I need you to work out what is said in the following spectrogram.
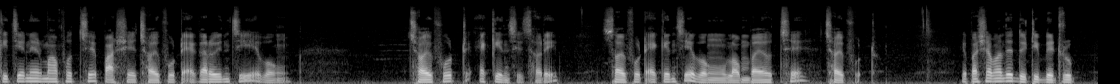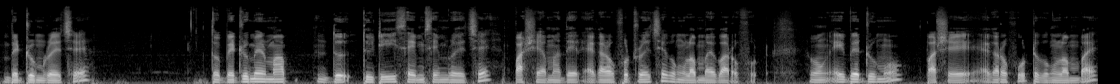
কিচেনের মাপ হচ্ছে পাশে ছয় ফুট এগারো ইঞ্চি এবং ছয় ফুট এক ইঞ্চি সরি ছয় ফুট এক ইঞ্চি এবং লম্বায় হচ্ছে ছয় ফুট। এপাশে আমাদের দুইটি বেডরুম বেডরুম রয়েছে। তো বেডরুমের মাপ দুইটি সেম সেম রয়েছে। পাশে আমাদের এগারো ফুট রয়েছে এবং লম্বায় বারো ফুট এবং এই বেডরুমও পাশে এগারো ফুট এবং লম্বায়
